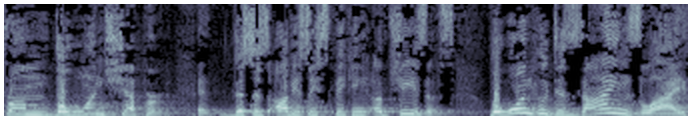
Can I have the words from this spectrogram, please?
from the one shepherd. This is obviously speaking of Jesus. The one who designs life,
